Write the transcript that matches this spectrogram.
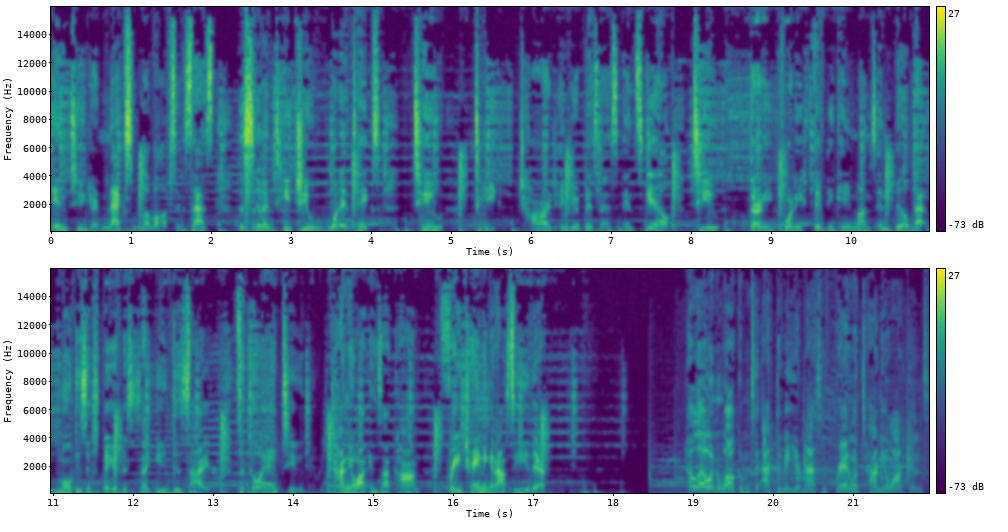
into your next level of success. This is going to teach you what it takes to take charge in your business and scale to 30, 40, 50K months and build that multi six figure business that you desire. So go ahead to TanyaWatkins.com, free training, and I'll see you there. Hello, and welcome to Activate Your Massive Brand with Tanya Watkins.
